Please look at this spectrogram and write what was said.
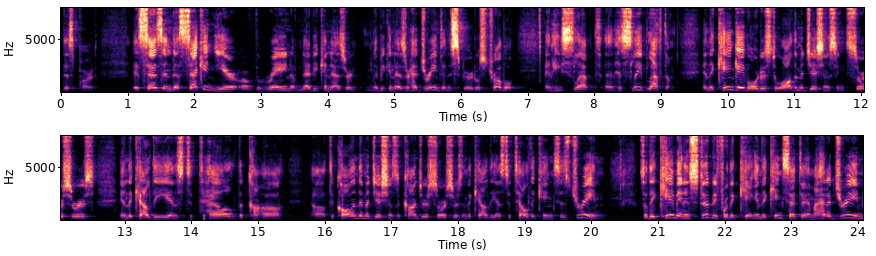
this part. It says, In the second year of the reign of Nebuchadnezzar, Nebuchadnezzar had dreams, and his spirit was troubled and he slept, and his sleep left him. And the king gave orders to all the magicians and sorcerers and the Chaldeans to tell the uh, uh, to call in the magicians, the conjurers, sorcerers, and the Chaldeans to tell the kings his dream. So they came in and stood before the king, and the king said to him, I had a dream,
